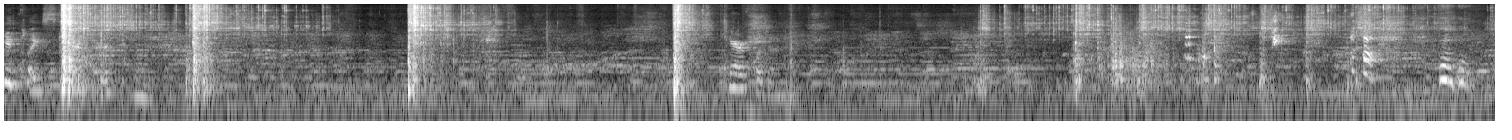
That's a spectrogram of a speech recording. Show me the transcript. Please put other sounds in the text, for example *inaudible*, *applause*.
it like scared her. Careful, Jonah. *laughs*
